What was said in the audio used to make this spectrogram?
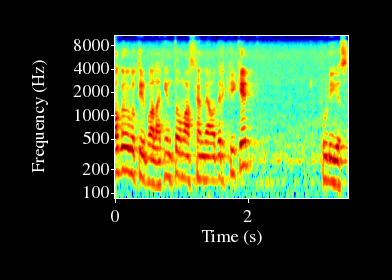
অগ্রগতির পালা, কিন্তু মাঝখান দিয়ে আমাদের ক্রিকেট ফুরিয়ে গেছে।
